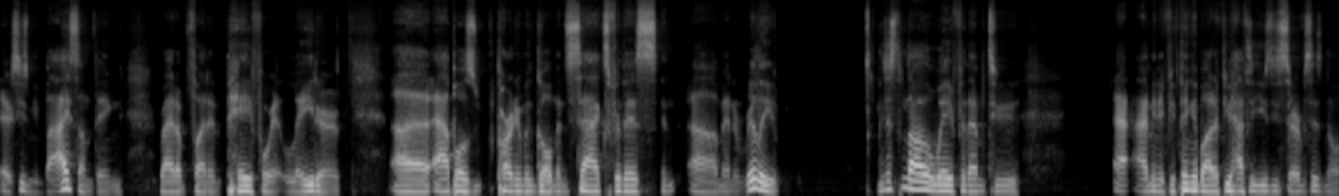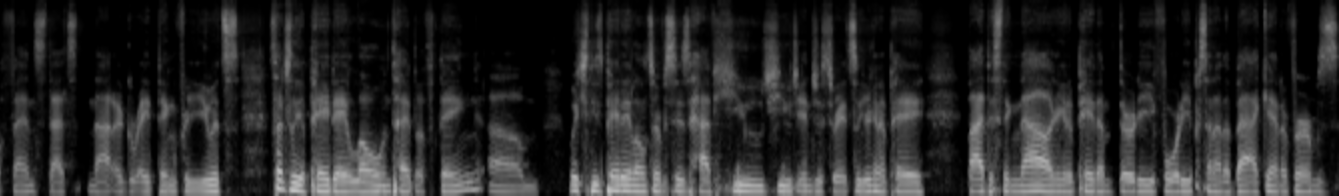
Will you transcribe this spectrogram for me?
excuse me, buy something right up front and pay for it later. Uh, Apple's partnering with Goldman Sachs for this, and, um, and really just another way for them to. I mean, if you think about it, if you have to use these services, no offense, that's not a great thing for you. It's essentially a payday loan type of thing. Um, which these payday loan services have huge, huge interest rates. So you're going to pay, buy this thing now, and you're going to pay them 30, 40% on the back end. Affirm's,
